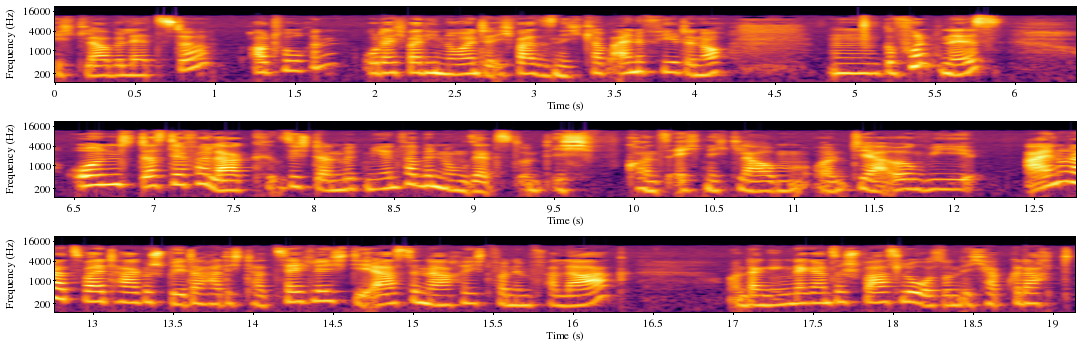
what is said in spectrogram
ich glaube letzte Autorin oder ich war die neunte, ich weiß es nicht, ich glaube eine fehlte noch, mh, mm, gefunden ist und dass der Verlag sich dann mit mir in Verbindung setzt. Und ich konnte es echt nicht glauben. Und ja, irgendwie ein oder zwei Tage später hatte ich tatsächlich die erste Nachricht von dem Verlag und dann ging der ganze Spaß los. Und ich habe gedacht,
